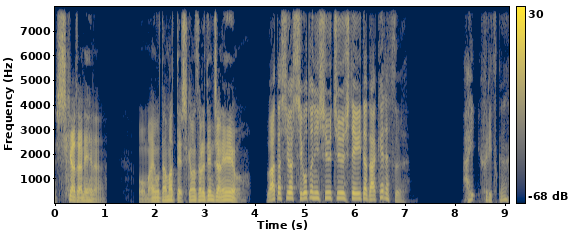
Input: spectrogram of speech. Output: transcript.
仕方ねえな。お前も黙って弛緩されてんじゃねえよ。私は仕事に集中していただけです。はいフリッツくん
